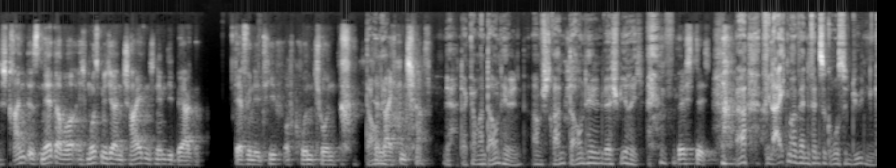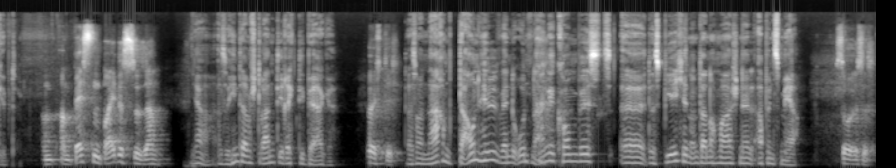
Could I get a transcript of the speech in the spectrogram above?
Strand ist nett, aber ich muss mich ja entscheiden, ich nehme die Berge definitiv aufgrund schon Downhill. der Leidenschaft. Ja, da kann man downhillen. Am Strand downhillen wäre schwierig. Richtig. Ja, vielleicht mal, wenn es so große Dünen gibt. Am, am besten beides zusammen. Ja, also hinterm Strand direkt die Berge. Richtig. Dass man nach dem Downhill, wenn du unten angekommen bist, äh, das Bierchen und dann nochmal schnell ab ins Meer. So ist es.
